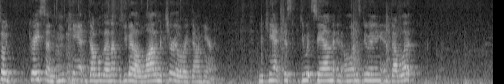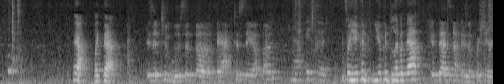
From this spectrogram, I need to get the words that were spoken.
So Grayson, you can't double that up, cause you got a lot of material right down here. You can't just do what Sam and Owen is doing and double it. Yeah, like that. Is it too loose at the back to stay up, bud? No, it's good. So you could, you could live with that? If that's not, is it pushing your,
